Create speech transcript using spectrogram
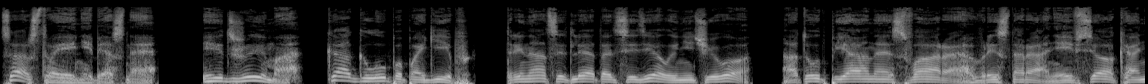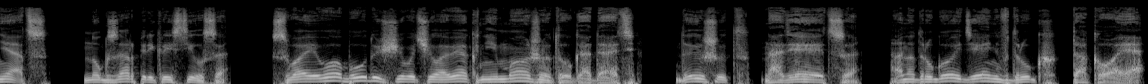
Царство ей небесное. И Джима, как глупо погиб. Тринадцать лет отсидел и ничего. А тут пьяная свара в ресторане, и все, конец. Нукзар перекрестился. Своего будущего человек не может угадать. Дышит, надеется, а на другой день вдруг такое.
